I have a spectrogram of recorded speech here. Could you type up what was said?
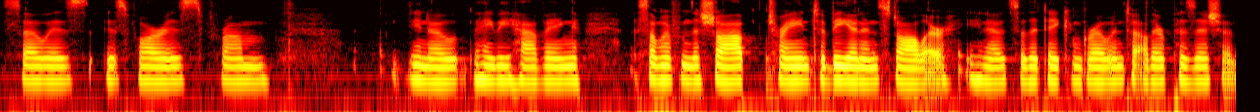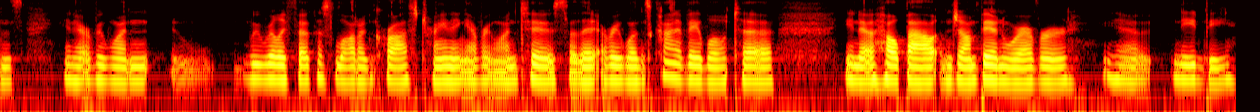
So as as far as from, you know, maybe having someone from the shop trained to be an installer, you know, so that they can grow into other positions. You know, everyone. We really focus a lot on cross training everyone too, so that everyone's kind of able to, you know, help out and jump in wherever you know need be.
